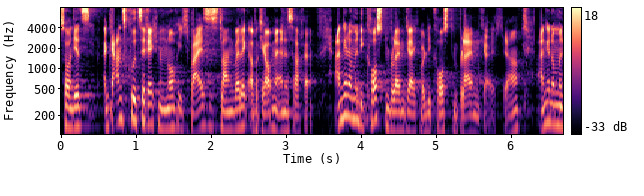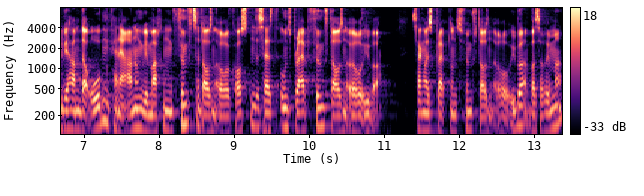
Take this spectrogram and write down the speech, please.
So, und jetzt eine ganz kurze Rechnung noch. Ich weiß, es ist langweilig, aber glaub mir eine Sache. Angenommen, die Kosten bleiben gleich, weil die Kosten bleiben gleich. Ja? Angenommen, wir haben da oben, keine Ahnung, wir machen 15.000 Euro Kosten, das heißt, uns bleibt 5.000 Euro über. Sagen wir, es bleibt uns 5.000 Euro über, was auch immer.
